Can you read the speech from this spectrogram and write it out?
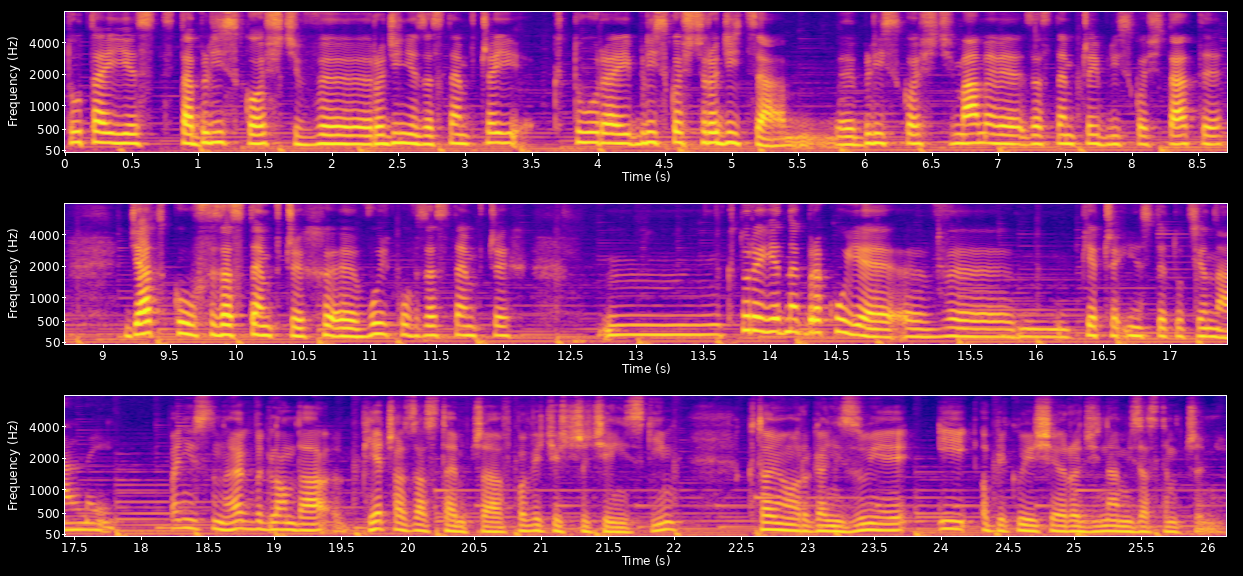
Tutaj jest ta bliskość w rodzinie zastępczej, której bliskość rodzica, y, bliskość mamy zastępczej, bliskość taty, dziadków zastępczych, y, wujków zastępczych której jednak brakuje w mm, pieczy instytucjonalnej. Pani Justyno, jak wygląda piecza zastępcza w powiecie szczycieńskim? Kto ją organizuje i opiekuje się rodzinami zastępczymi?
